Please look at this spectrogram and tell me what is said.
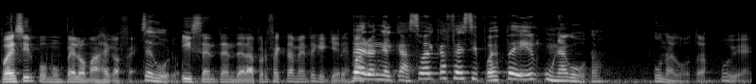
puedes decir, ponme un pelo más de café. seguro. Y se entenderá perfectamente que quieres más. Pero en el caso del café, sí puedes pedir una gota. Una gota. Muy bien.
